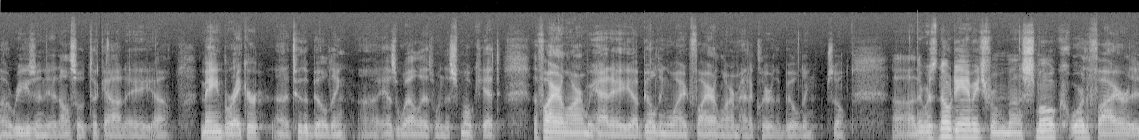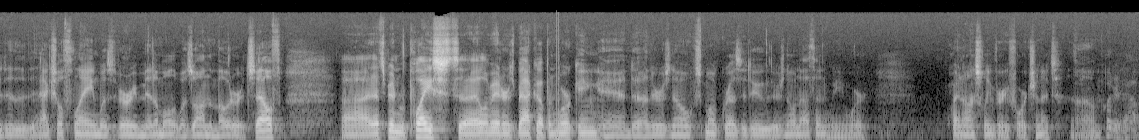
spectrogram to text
uh, reason, it also took out a uh, main breaker uh, to the building, uh, as well as when the smoke hit. The fire alarm, we had a uh, building-wide fire alarm, had to clear the building. So uh, there was no damage from uh, smoke or the fire. The- The actual flame was very minimal. It was on the motor itself. Uh, That's been replaced, elevator is back up and working, and there is no smoke residue, there's no nothing. We were, quite honestly, very fortunate. Um, Put it out.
